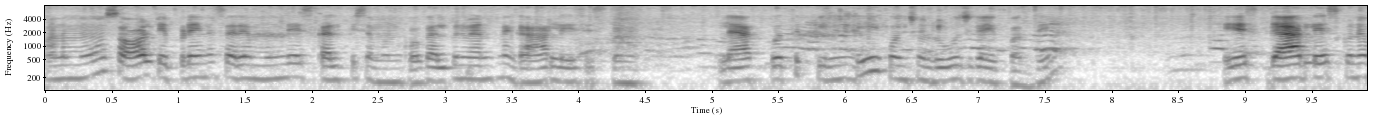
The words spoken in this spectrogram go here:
మనము సాల్ట్ ఎప్పుడైనా సరే ముందేసి కలిపేసాం అనుకో కలిపిన వెంటనే గారెలు వేసిస్తాను. లేకపోతే పిండి కొంచెం లూజ్గా అయిపోద్ది. వేసి గారెలు వేసుకునే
